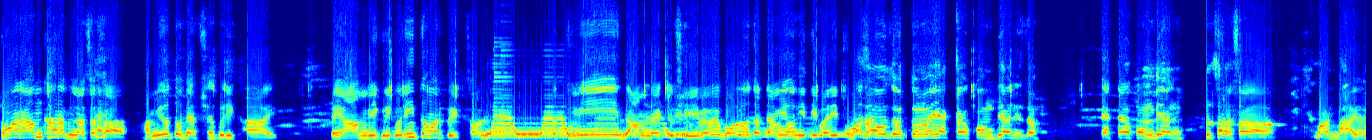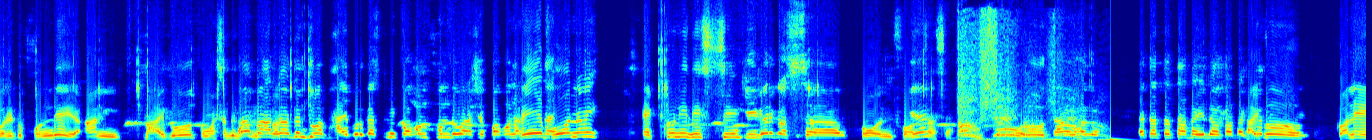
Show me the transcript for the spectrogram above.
তোমার আম খারাপ না চাচা? আমিও তো ব্যবসা করি খাই। এই আম বিক্রি করেই তো আমার পেট চলে। তুমি দামটা একটু সেইভাবে বলো যাতে আমিও নিতে পারি তোমার আচ্ছা তুমি এক টাকা কম দিয়া নি যাও। এক টাকা কম দিয়া নি। চাচা আমার ভাইপোর একটু ফোন দে আনি। ভাইপো তোমার সাথে তোমার ভাইপোর কাছে তুমি কখন ফোন দেবো আসে কখন আরে ফোন আমি এক্ষুনি দিচ্ছি। কি বের করছ? ফোন ফোন? ও তাও ভালো। এটা তো তাড়াতাড়ি দাও তাড়াতাড়ি কনে?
